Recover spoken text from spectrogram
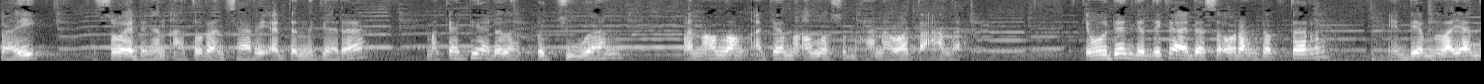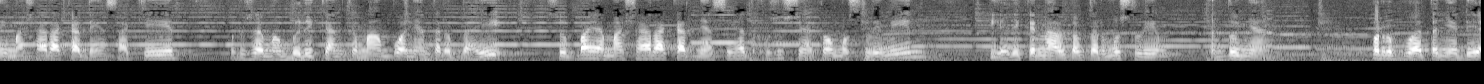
baik sesuai dengan aturan syariat dan negara, maka dia adalah pejuang penolong agama Allah Subhanahu wa taala. Kemudian ketika ada seorang dokter yang dia melayani masyarakat yang sakit, berusaha memberikan kemampuan yang terbaik supaya masyarakatnya sehat khususnya kaum muslimin, dia dikenal dokter muslim, tentunya perbuatannya dia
